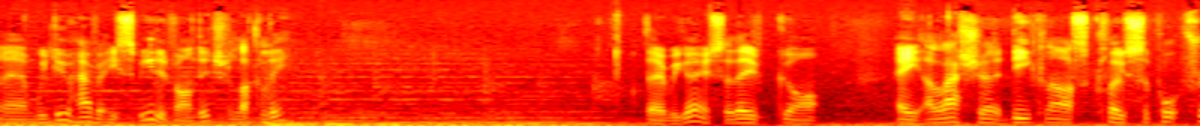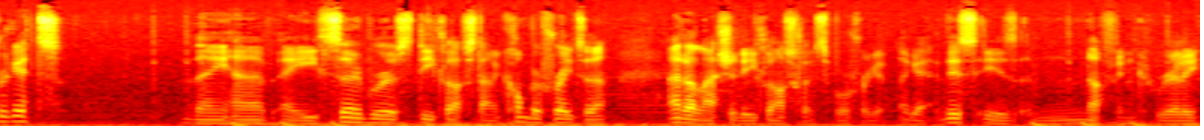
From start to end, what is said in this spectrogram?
Um, we do have a speed advantage, luckily. There we go. So they've got a Alasha D-class close support frigate. They have a Cerberus D-class standard combat freighter and a Lasher D-class close support frigate. Again, this is nothing really.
